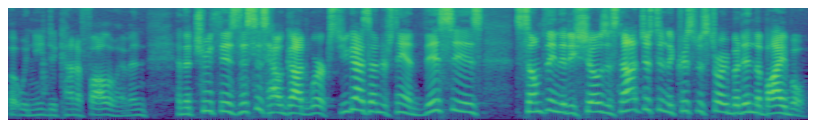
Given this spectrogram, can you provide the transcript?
But we need to kind of follow him. And, and the truth is, this is how God works. Do you guys understand? This is something that he shows us, not just in the Christmas story, but in the Bible,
